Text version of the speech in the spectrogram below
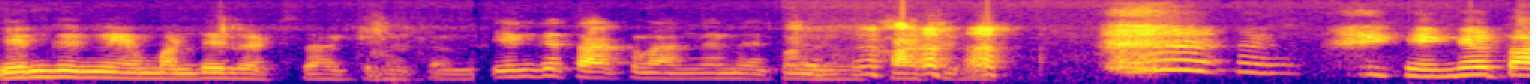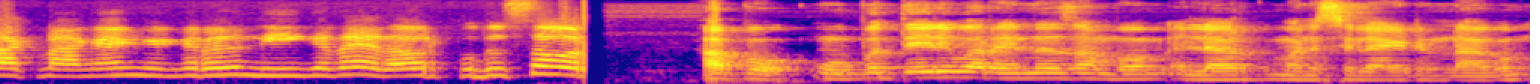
எங்கெங்க என் மண்டையில அடிச்சு தாக்கிட்டாங்க எங்க தாக்குனாங்கன்னு கொஞ்சம் காட்டுங்க எங்க தாக்குனாங்கிறது நீங்க தான் ஏதாவது ஒரு புதுசா ஒரு അപ്പോൾ മുപ്പത്തേര് പറയുന്ന സംഭവം എല്ലാവർക്കും മനസ്സിലായിട്ടുണ്ടാകും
